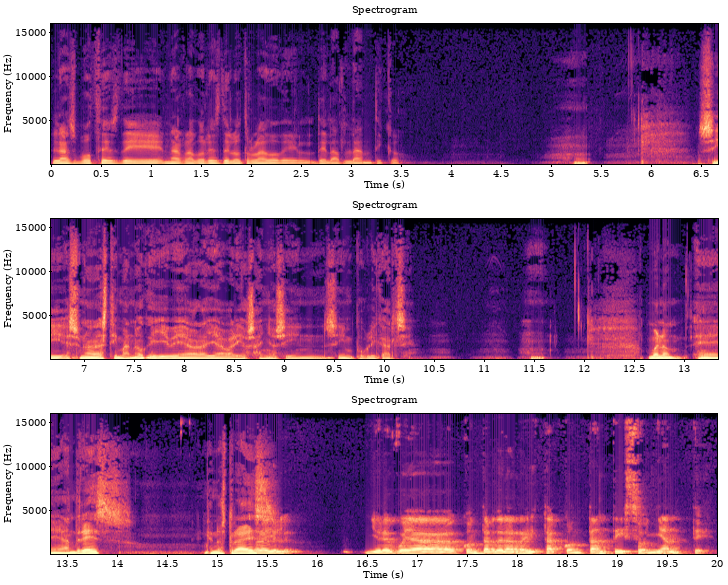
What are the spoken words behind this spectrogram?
las voces de narradores del otro lado del, del Atlántico. Sí, es una lástima, ¿no? Que lleve ahora ya varios años sin, sin publicarse. Bueno, eh, Andrés, ¿qué nos traes? yo, les voy a contar de la revista Contante y Soñante.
